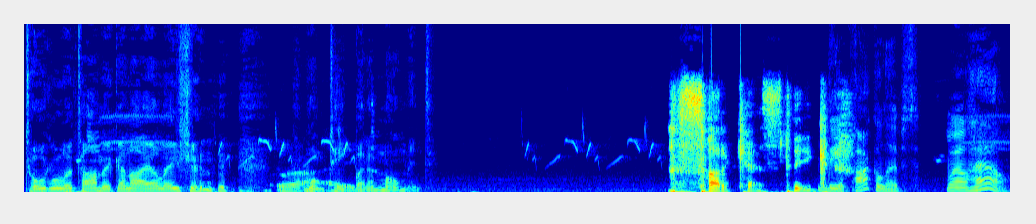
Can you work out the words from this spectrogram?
total atomic annihilation. Won't take but a moment. Sarcastic. The apocalypse? Well, hell,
